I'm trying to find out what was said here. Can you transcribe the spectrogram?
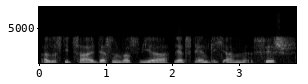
Also ist die Zahl dessen, was wir letztendlich an Fisch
